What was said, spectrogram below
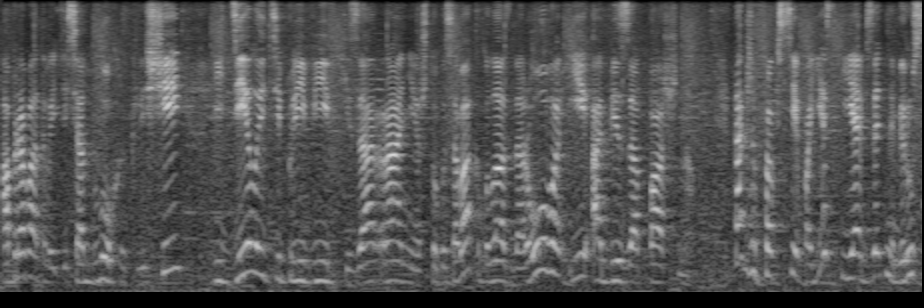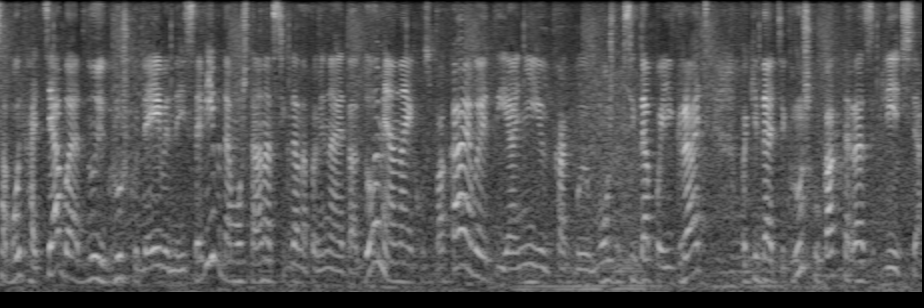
обрабатывайтесь от блох и клещей и делайте прививки заранее, чтобы собака была здорова и обезопасена. Также во все поездки я обязательно беру с собой хотя бы одну игрушку для Эвина и Сави, потому что она всегда напоминает о доме, она их успокаивает, и они как бы можно всегда поиграть, покидать игрушку, как-то развлечься.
